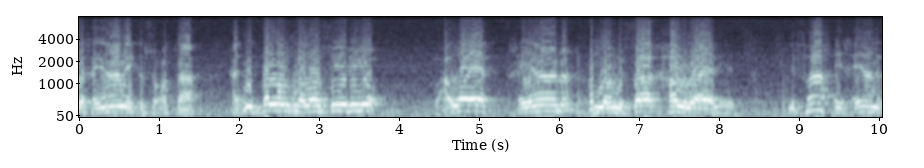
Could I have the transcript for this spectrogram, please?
بخيانة كسعطاء هذه بلن كلو فيريو. وحواي خيانة يو نفاق حلوة لي. نفاق إي خيانة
